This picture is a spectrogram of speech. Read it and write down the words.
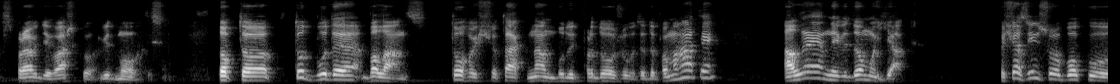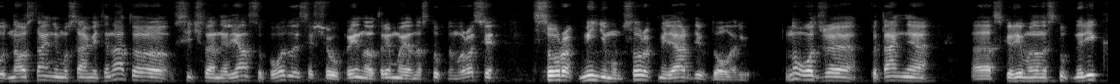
справді важко відмовитися. Тобто, тут буде баланс того, що так нам будуть продовжувати допомагати, але невідомо як. Хоча з іншого боку, на останньому саміті НАТО всі члени альянсу погодилися, що Україна отримає в наступному році 40, мінімум 40 мільярдів доларів. Ну, отже, питання, е, скажімо, на наступний рік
